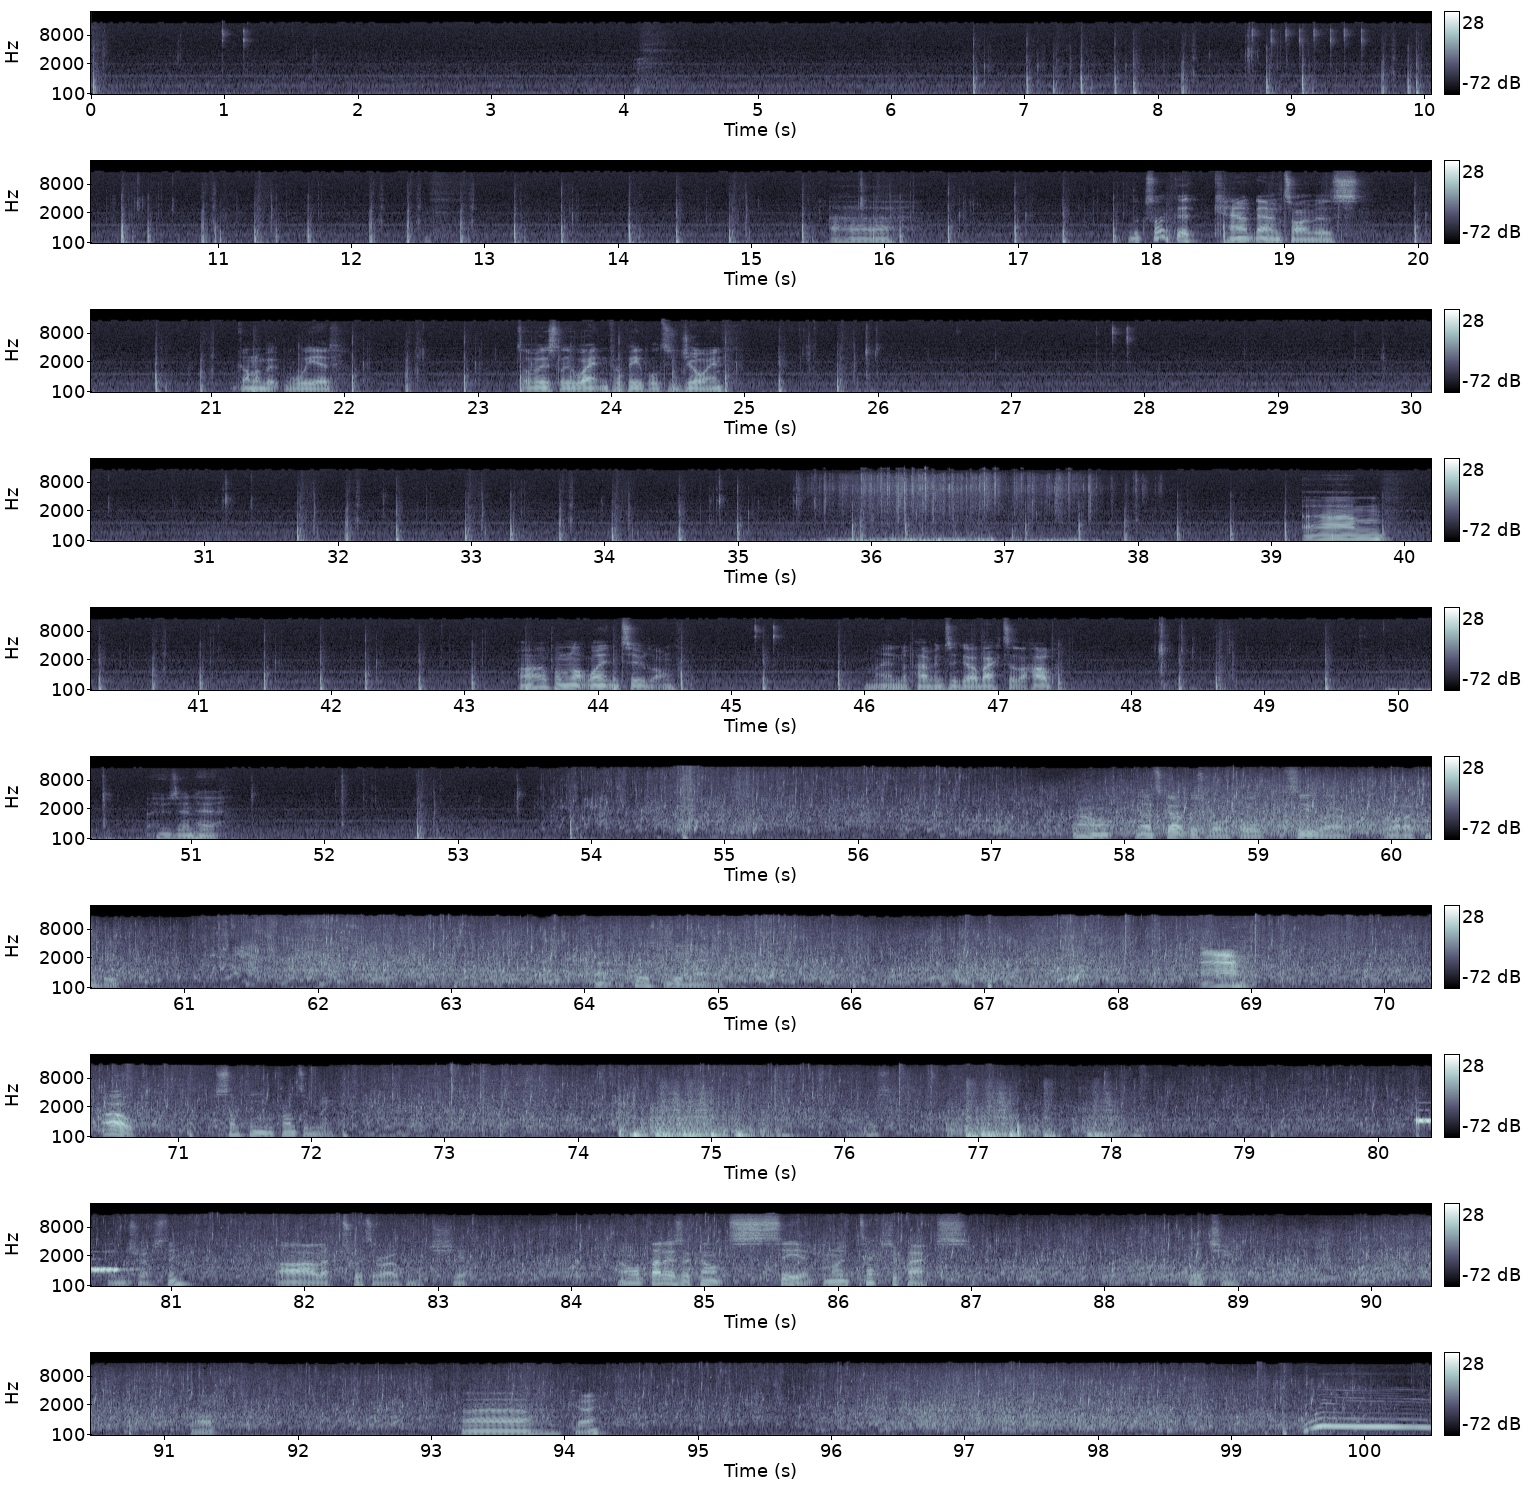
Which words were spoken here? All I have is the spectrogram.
Looks like the countdown timer's gone a bit weird. It's obviously waiting for people to join. Um, I hope I'm not waiting too long. I end up having to go back to the hub. Who's in here? Oh, let's go up this waterfall, see where what I can do. That appears to be an egg. Ah! Oh, something in front of me. Ah, I left Twitter open. Shit. Oh, what that is, I can't see it. My texture pack's glitching. Oh. Uh, okay. Whee!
